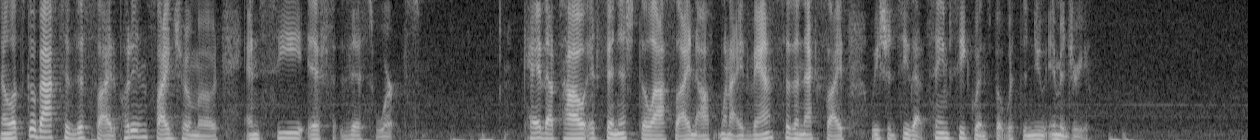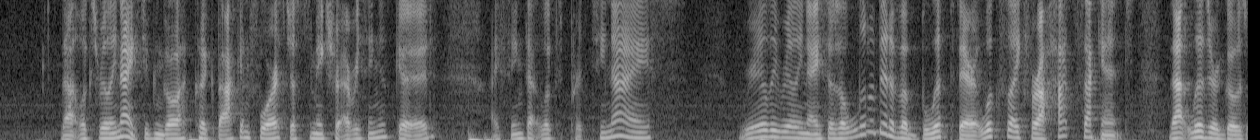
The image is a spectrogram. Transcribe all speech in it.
Now let's go back to this slide, put it in slideshow mode, and see if this works. Okay, that's how it finished the last slide. Now, when I advance to the next slide, we should see that same sequence, but with the new imagery. That looks really nice. You can go click back and forth just to make sure everything is good. I think that looks pretty nice. Really, really nice. There's a little bit of a blip there. It looks like for a hot second, that lizard goes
